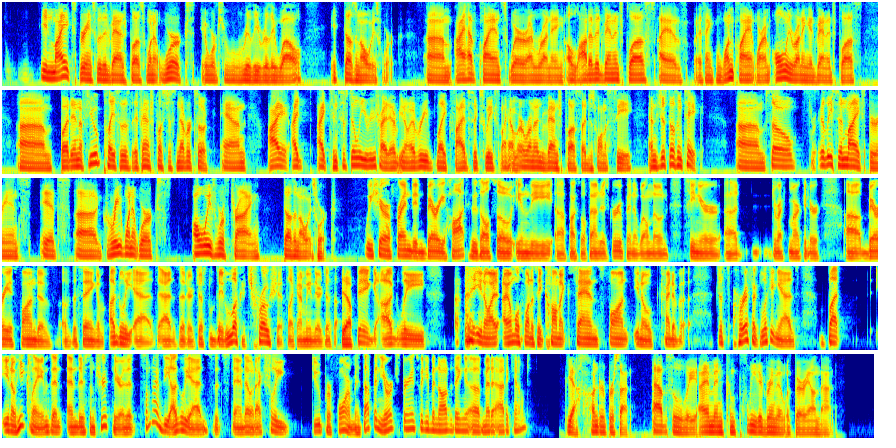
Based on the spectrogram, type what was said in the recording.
in my experience with advantage plus when it works it works really really well it doesn't always work um, I have clients where I'm running a lot of Advantage Plus. I have, I think, one client where I'm only running Advantage Plus. Um, but in a few places, Advantage Plus just never took. And I, I, I consistently retried every, you know, every like five, six weeks. I'm like, I'm going to run an Advantage Plus. I just want to see. And it just doesn't take. Um, so, at least in my experience, it's uh, great when it works, always worth trying, doesn't always work we share a friend in Barry Hott, who's also in the uh, Foxwell Founders Group and a well-known senior uh, direct marketer. Uh, Barry is fond of of the saying of ugly ads, ads that are just they look atrocious. Like I mean, they're just yep. big, ugly. You know, I, I almost want to say Comic Sans font. You know, kind of just horrific looking ads, but you know, he claims, and, and there's some truth here, that sometimes the ugly ads that stand out actually do perform. Has that been your experience when you've been auditing a meta ad account? Yeah, 100%. Absolutely. I am in complete agreement with Barry on that.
